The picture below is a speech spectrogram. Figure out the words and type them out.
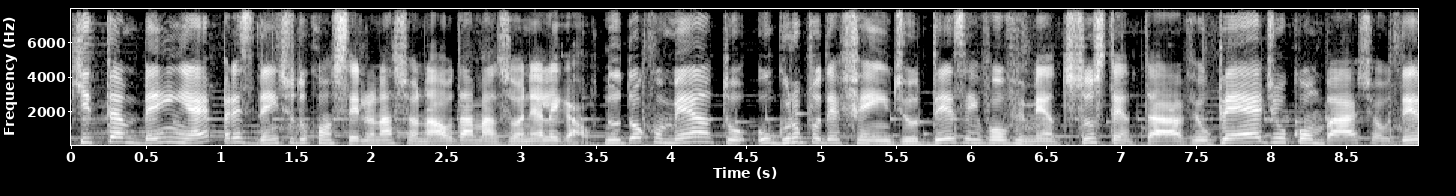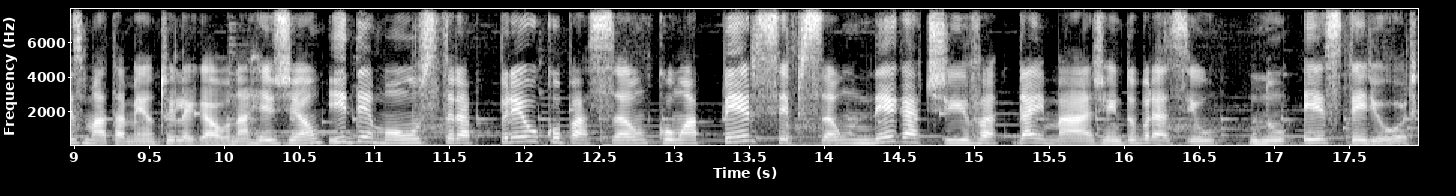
que também é presidente do Conselho Nacional da Amazônia Legal. No documento, o grupo defende o desenvolvimento sustentável, pede o combate ao desmatamento ilegal na região e demonstra preocupação com a percepção negativa da imagem do Brasil no exterior.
